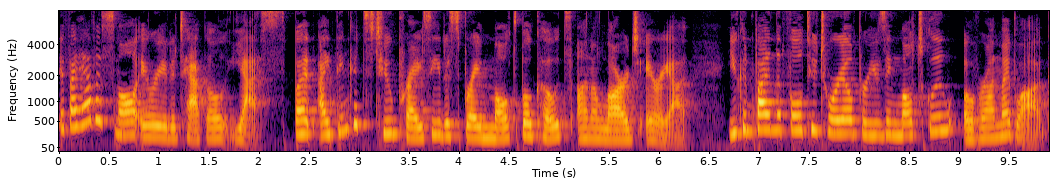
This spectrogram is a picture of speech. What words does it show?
If I have a small area to tackle, yes, but I think it's too pricey to spray multiple coats on a large area. You can find the full tutorial for using mulch glue over on my blog.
